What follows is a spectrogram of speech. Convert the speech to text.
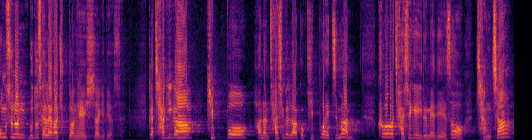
홍수는 무두셀라가 죽던 해에 시작이 되었어요. 그러니까 자기가 기뻐하는 자식을 낳고 기뻐했지만 그 자식의 이름에 대해서 장차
